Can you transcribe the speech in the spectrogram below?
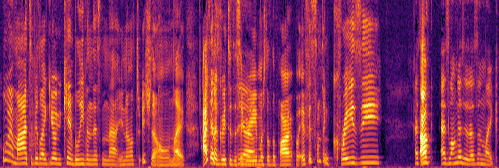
who am I to be like yo you can't believe in this and that you know to each their own like I can agree to disagree yeah. most of the part but if it's something crazy I think I've- as long as it doesn't like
